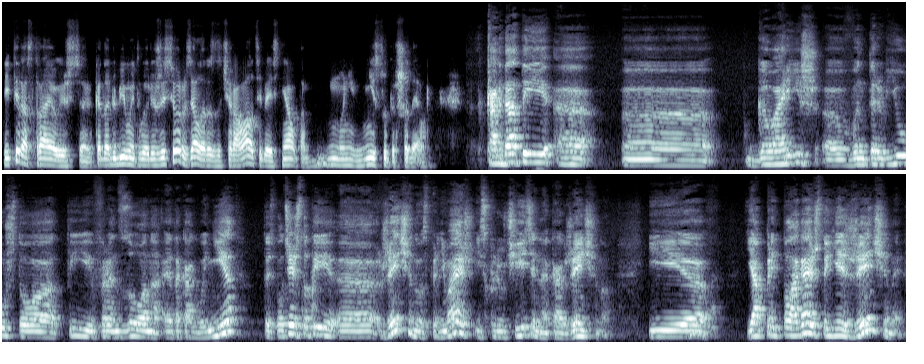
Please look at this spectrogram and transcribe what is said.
и ты расстраиваешься, когда любимый твой режиссер взял и разочаровал тебя и снял там, ну, не, не супер шедевр. Когда ты э, э, говоришь э, в интервью, что ты френдзона, это как бы нет, то есть получается, что ты э, женщину воспринимаешь исключительно как женщину. И э, я предполагаю, что есть женщины,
